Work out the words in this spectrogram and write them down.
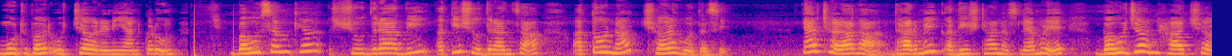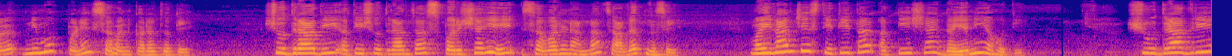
मुठभर उच्चवर्णीयांकडून बहुसंख्य शूद्रादी अतिशूद्रांचा अतोनात छळ होत असे. त्या छळाला धार्मिक अधिष्ठान असल्यामुळे बहुजन हा छळ निमूटपणे सहन करत होते. शूद्रादी अतिशूद्रांचा स्पर्शही सवर्णांना चालत नसे. महिलांची स्थिती तर अतिशय दयनीय होती. शूद्राद्री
